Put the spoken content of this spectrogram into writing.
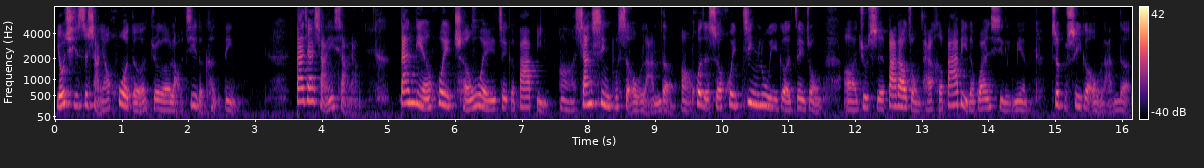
尤其是想要获得这个老纪的肯定。大家想一想呀。当年会成为这个芭比啊，相信不是偶然的啊，或者是会进入一个这种呃，就是霸道总裁和芭比的关系里面，这不是一个偶然的。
